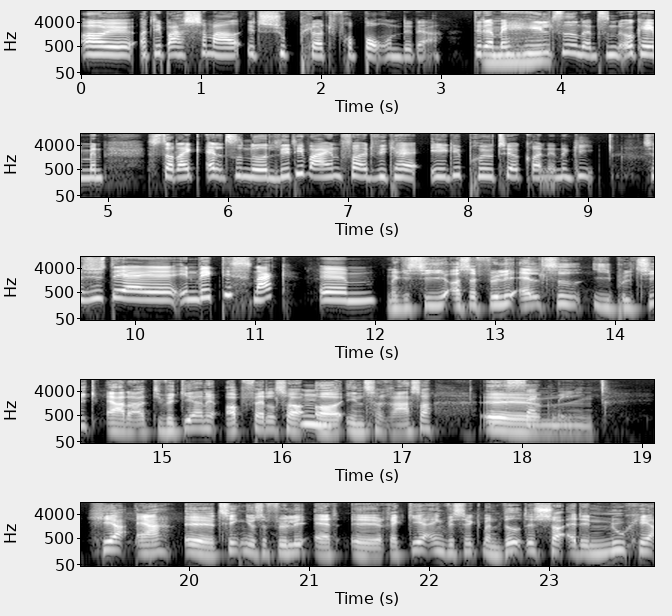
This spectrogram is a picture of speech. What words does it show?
Og, øh, og det er bare så meget et subplot fra borgen, det der. Det der med Mhm. hele tiden, at sådan, okay, men står der ikke altid noget lidt i vejen for, at vi kan ikke prioritere grøn energi? Så jeg synes, det er øh, en vigtig snak. Øhm, Man kan sige, og selvfølgelig altid i politik er der divergerende opfattelser Mm. og interesser. Exactly. Øhm, her er øh, ting jo selvfølgelig, at øh, regeringen, hvis ikke man ved det, så er det nu her,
